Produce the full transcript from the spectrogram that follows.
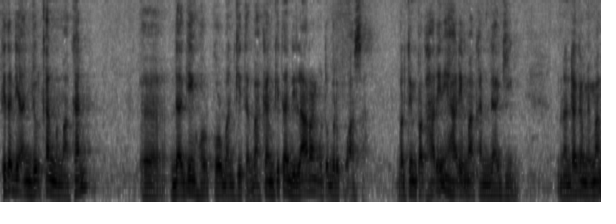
kita dianjurkan memakan uh, daging korban kita. Bahkan kita dilarang untuk berpuasa. Berarti empat hari ini hari makan daging. Menandakan memang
